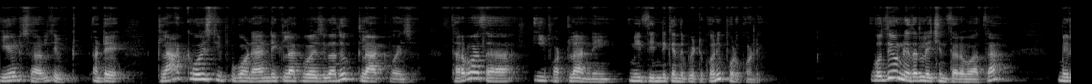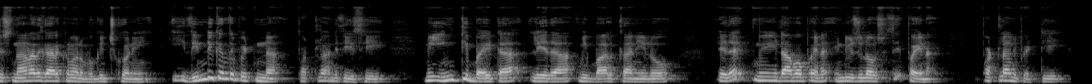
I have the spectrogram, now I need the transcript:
ఏడు సార్లు తిప్పు అంటే క్లాక్ వైజ్ తిప్పుకోండి. యాంటీ క్లాక్ వైజ్ కాదు క్లాక్ వైజ్. తర్వాత ఈ పొట్లాన్ని మీ దిండి కింద పెట్టుకొని పడుకోండి. ఉదయం నిద్రలేచిన తర్వాత మీరు స్నానాది కార్యక్రమాలు ముగించుకొని ఈ దిండి కింద పెట్టిన పొట్లాన్ని తీసి మీ ఇంటి బయట లేదా మీ బాల్కనీలో లేదా మీ డాబా పైన ఇండివిజువల్ హౌస్ అయితే పైన పొట్లాన్ని పెట్టి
